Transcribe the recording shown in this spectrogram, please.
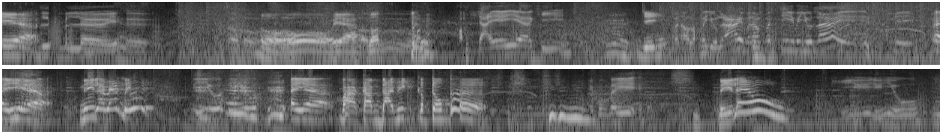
เหี้ยมันเล่นมันเลยเออ โอ้โหโอ้โหเหี้ยรถขอบใจไอ้เหี้ยขี่ยิงมันเอาเราไม่หยุดเลยมันเอามันจี้ไม่หยุดเลยไอ้เหี้ยหนี่แหละแม่งหนี่หนีอยู่หนีอยู่ไอ้เหี้ยมหากรรมไดวิกกับโจ๊กเกอร์ไอ้พวกนี้หนีเร็วหนีหนีอยู่อื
